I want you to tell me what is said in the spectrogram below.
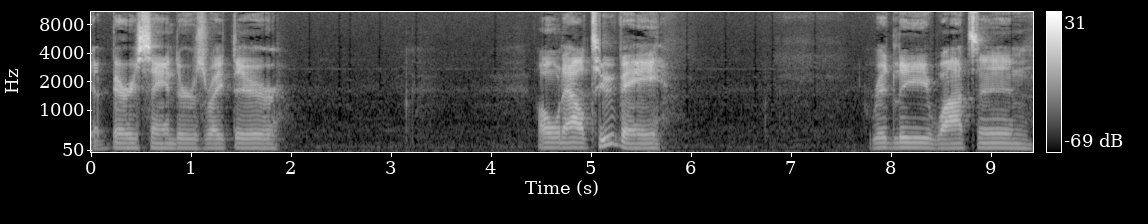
Yeah, Barry Sanders right there. Old Altuve. Ridley, Watson.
